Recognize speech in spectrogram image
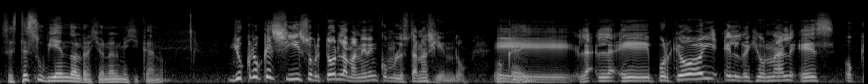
se esté subiendo al regional mexicano? Yo creo que sí, sobre todo en la manera en cómo lo están haciendo. Eh, la- la- eh, porque hoy el regional es, ok,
